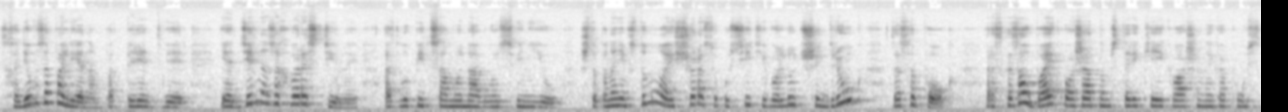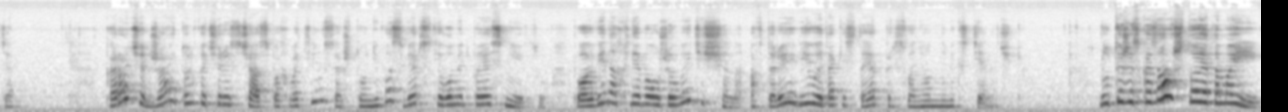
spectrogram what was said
сходил за поленом подпереть дверь и отдельно за хворостиной отлупить самую наглую свинью, чтобы она не вздумала еще раз укусить его лучший дрюк за сапог, рассказал байку о жадном старике и квашеной капусте. Короче, Джай только через час похватился, что у него зверски ломит поясницу, половина хлеба уже вычищена, а вторые вилы так и стоят прислоненными к стеночке. «Ну ты же сказал, что это мои!»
